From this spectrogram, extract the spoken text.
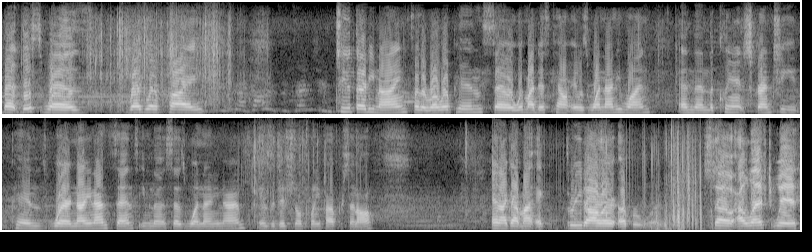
But this was regular price $2.39 for the roller pins. So with my discount, it was $1.91. And then the clearance scrunchie pins were 99 cents, even though it says $1.99. It was additional 25% off. And I got my $3 up reward. So I left with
